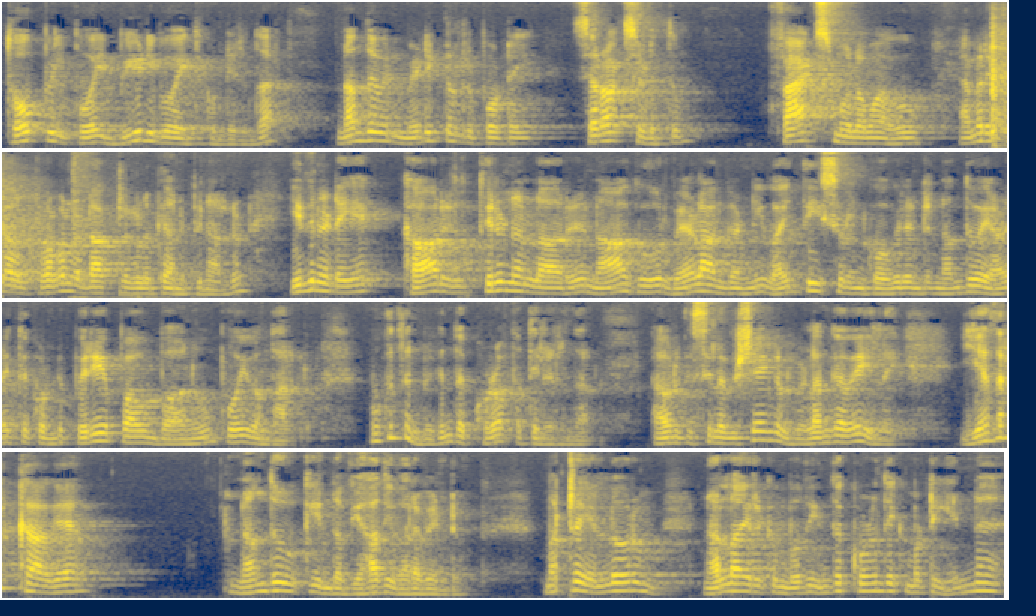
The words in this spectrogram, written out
தோப்பில் போய் பீடி வைத்துக் கொண்டிருந்தார். நந்துவின் மெடிக்கல் ரிப்போர்ட்டை செராக்ஸ் எடுத்தும் ஃபேக்ஸ் மூலமாகவும் அமெரிக்காவில் பிரபல டாக்டர்களுக்கு அனுப்பினார்கள். இதனிடையே காரில் திருநள்ளாறு நாகூர் வேளாங்கண்ணி வைத்தீஸ்வரன் கோவில் என்று நந்துவை அழைத்து கொண்டு பெரியப்பாவும் பானுவும் போய் வந்தார்கள். முகுந்தன் மிகுந்த குழப்பத்தில் இருந்தார் அவருக்கு சில விஷயங்கள் விளங்கவே இல்லை. எதற்காக நந்துவுக்கு இந்த வியாதி வர வேண்டும்? மற்ற எல்லோரும் நல்லா இருக்கும்போது இந்த குழந்தைக்கு மட்டும் என்ன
